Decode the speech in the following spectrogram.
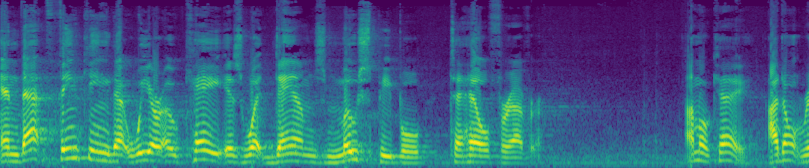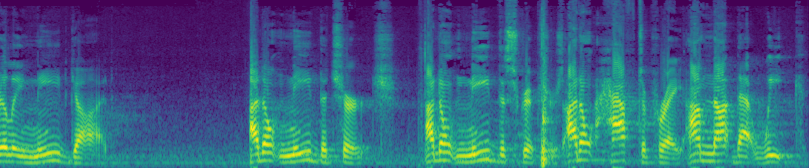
and that thinking that we are okay is what damns most people to hell forever. I'm okay. I don't really need God. I don't need the church. I don't need the scriptures. I don't have to pray. I'm not that weak.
